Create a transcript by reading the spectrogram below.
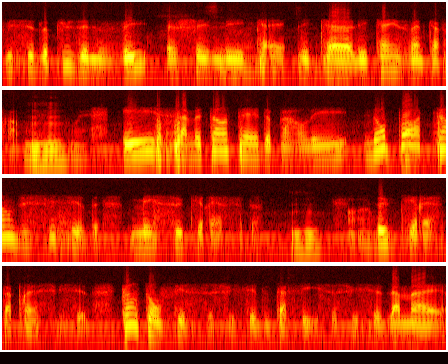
suicide le plus élevé euh, chez les, les, les 15-24 ans. Mhm. Et ça me tentait de parler, non pas tant du suicide, mais ceux qui restent. Mhm. Ah Ceux oui. qui restent après un suicide. Quand ton fils se suicide ou ta fille se suicide, la mère,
